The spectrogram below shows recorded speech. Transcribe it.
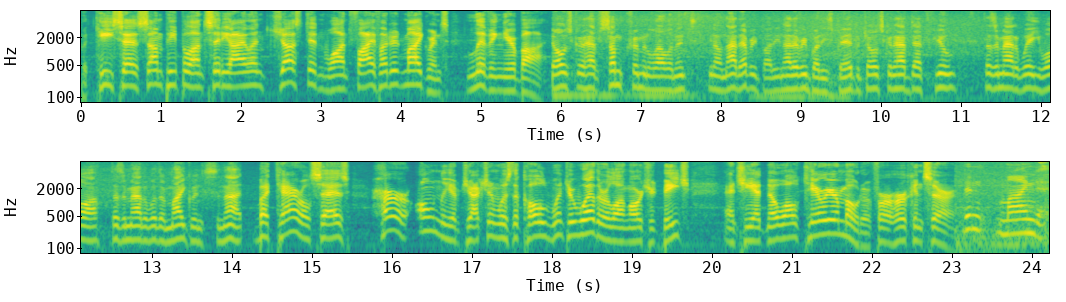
But Key says some people on City Island just didn't want 500 migrants living nearby. You're always going to have some criminal element. You know, not everybody, not everybody's bad, but you're always going to have that few. Doesn't matter where you are, doesn't matter whether migrants or not. But Carol says her only objection was the cold winter weather along Orchard Beach and she had no ulterior motive for her concern. Didn't mind it.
